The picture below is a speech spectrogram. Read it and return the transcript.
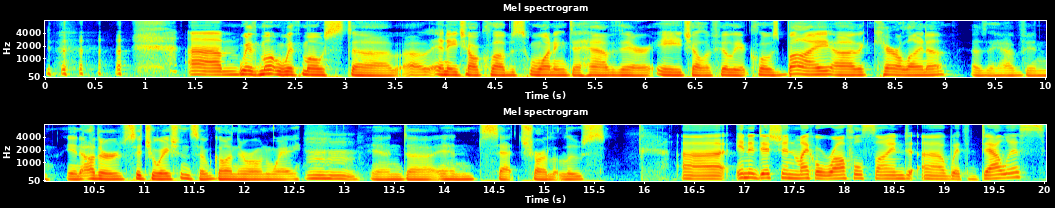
um, with mo- with most uh, uh, NHL clubs wanting to have their AHL affiliate close by, uh, the Carolina as they have in in other situations, have gone their own way mm-hmm. and uh, and set Charlotte loose. Uh, in addition, Michael Raffl signed uh, with Dallas.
